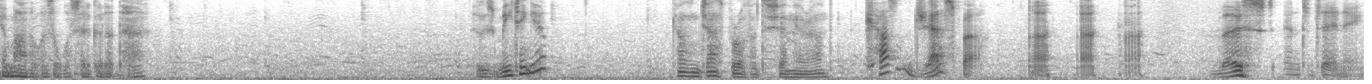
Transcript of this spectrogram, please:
Your mother was always so good at that. Who's meeting you? Cousin Jasper offered to show me around. Cousin Jasper. Ah, ah, ah. Most entertaining.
